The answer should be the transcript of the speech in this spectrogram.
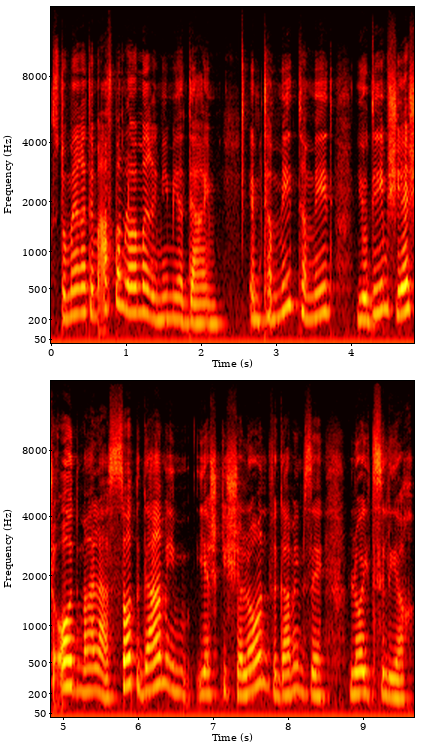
זאת אומרת, הם אף פעם לא מרימים ידיים. הם תמיד תמיד יודעים שיש עוד מה לעשות, גם אם יש כישלון וגם אם זה לא הצליח.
